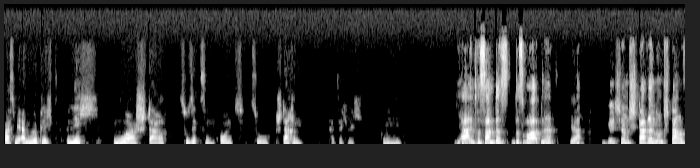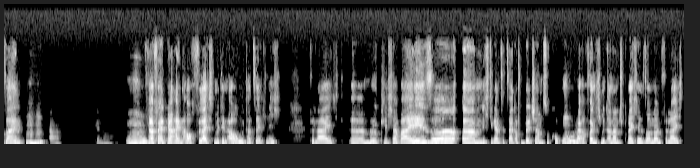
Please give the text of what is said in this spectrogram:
was mir ermöglicht, nicht nur starr zu sitzen und zu starren, tatsächlich. Mhm. Ja, interessant, das, das Wort, ne? Ja. Bildschirm starren und starr sein. Mhm. Ja, genau. Mhm, da fällt mir ein, auch vielleicht mit den Augen tatsächlich, vielleicht äh, möglicherweise ähm, nicht die ganze Zeit auf dem Bildschirm zu gucken, auch wenn ich mit anderen spreche, sondern vielleicht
